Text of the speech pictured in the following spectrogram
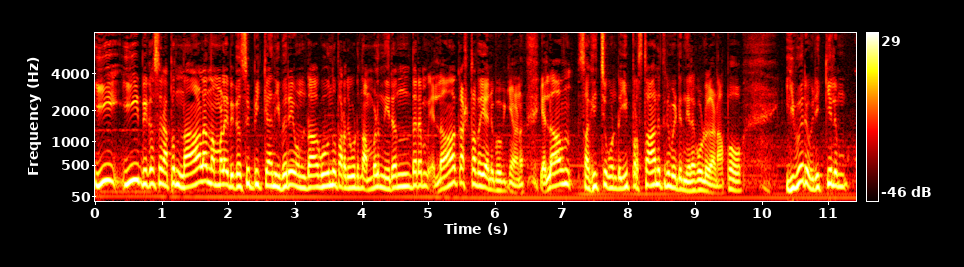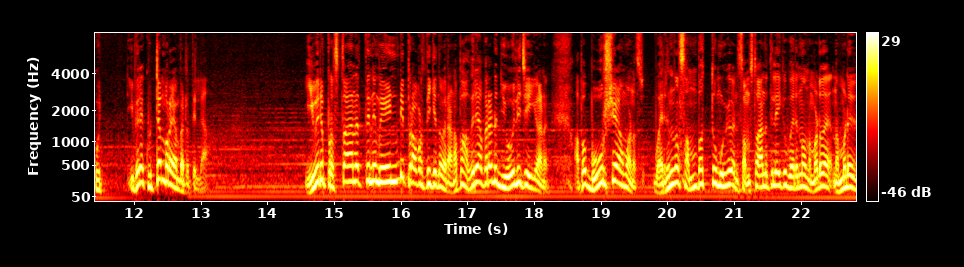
ഈ ഈ വികസനം അപ്പം നാളെ നമ്മളെ വികസിപ്പിക്കാൻ ഇവരെ ഉണ്ടാകൂ എന്ന് പറഞ്ഞുകൊണ്ട് നമ്മൾ നിരന്തരം എല്ലാ കഷ്ടതയും അനുഭവിക്കുകയാണ്. എല്ലാം സഹിച്ചുകൊണ്ട് ഈ പ്രസ്ഥാനത്തിന് വേണ്ടി നിലകൊള്ളുകയാണ്. അപ്പോൾ ഇവരൊരിക്കലും കു- ഇവരെ കുറ്റം പറയാൻ പറ്റത്തില്ല. ഇവർ പ്രസ്ഥാനത്തിന് വേണ്ടി പ്രവർത്തിക്കുന്നവരാണ്. അപ്പോൾ അവർ അവരുടെ ജോലി ചെയ്യുകയാണ്. അപ്പോൾ ബൂർഷയാവാണ്. വരുന്ന സമ്പത്ത് മുഴുവൻ സംസ്ഥാനത്തിലേക്ക് വരുന്ന നമ്മുടെ നമ്മുടെ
